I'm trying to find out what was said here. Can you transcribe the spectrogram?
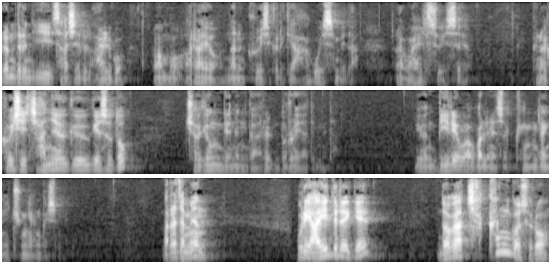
여러분들은 이 사실을 알고 어, 뭐 알아요. 나는 그것이 그렇게 하고 있습니다. 라고 할 수 있어요. 그러나 그것이 자녀 교육에서도 적용되는가를 물어야 됩니다. 이건 미래와 관련해서 굉장히 중요한 것입니다. 말하자면 우리 아이들에게 너가 착한 것으로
